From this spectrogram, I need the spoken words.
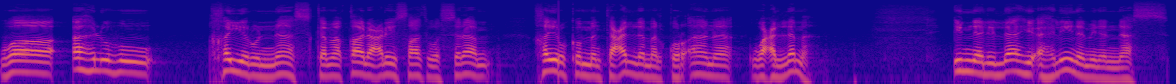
وأهله خير الناس كما قال عليه الصلاة والسلام خيركم من تعلم القرآن وعلمه. إن لله أهلين من الناس.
